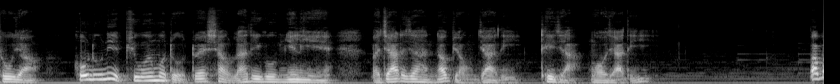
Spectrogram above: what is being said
ထို့ကြောင့်ဟိုလူနှင့်ဖြူဝင်းမတ်တို့တွဲလျှောက်လာသည်ကိုမြင်လျင်မကြားတကြားနောက်ပြောင်ကြသည်ထေကြငေါ်ကြသည်ပပ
